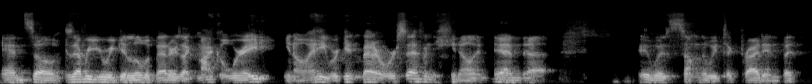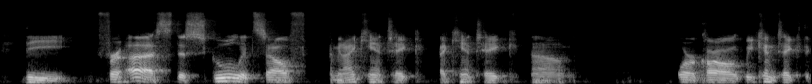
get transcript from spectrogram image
And so because every year we get a little bit better. He's like michael we're 80 you know hey we're getting better. We're 70 you know? And and uh, it was something that we took pride in. But the for us the school itself i mean i can't take i can't take um or carl we can take the,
